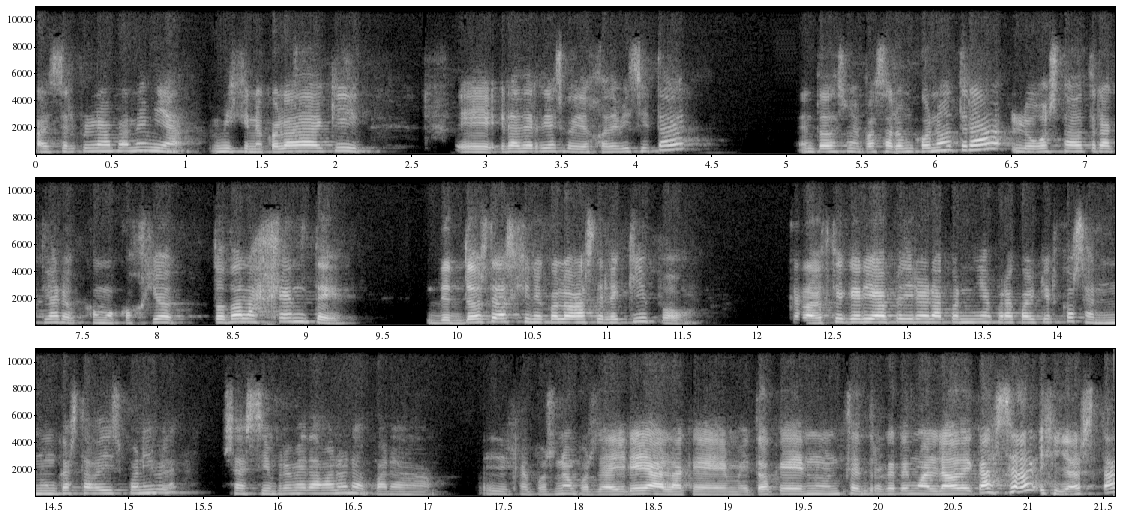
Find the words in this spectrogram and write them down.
al ser plena pandemia, mi ginecóloga de aquí eh, era de riesgo y dejó de visitar. Entonces me pasaron con otra. Luego esta otra, claro, como cogió toda la gente de dos de las ginecólogas del equipo, cada vez que quería pedir hora con niña para cualquier cosa, nunca estaba disponible. O sea, siempre me daban hora para... Y dije, pues no, pues ya iré a la que me toque en un centro que tengo al lado de casa y ya está.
